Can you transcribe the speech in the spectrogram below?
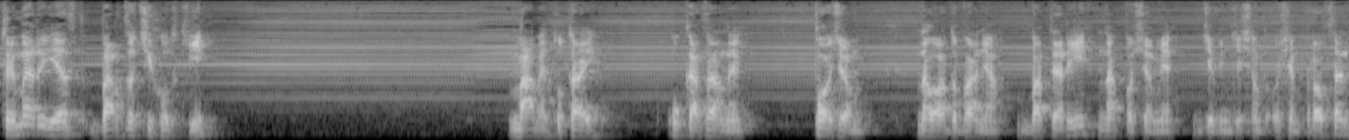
Trymer jest bardzo cichutki. Mamy tutaj ukazany poziom naładowania baterii na poziomie 98%.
